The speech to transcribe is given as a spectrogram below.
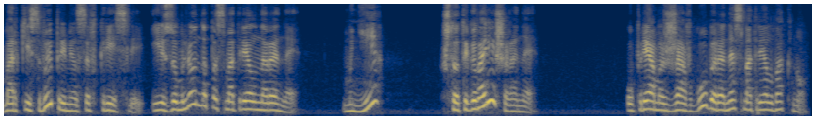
Маркиз выпрямился в кресле и изумленно посмотрел на Рене. «Мне?» Что ты говоришь, Рене? Упрямо сжав губы, Рене смотрел в окно.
